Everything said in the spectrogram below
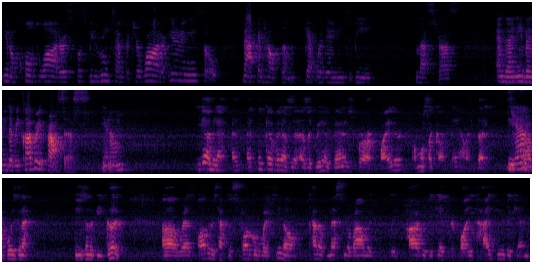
you know, cold water. It's supposed to be room temperature water. You know what I mean? So that can help them get where they need to be, less stress, and then even the recovery process. You know. Yeah, I mean, I, I think of it as a, as a great advantage for our fighter, almost like a damn, like, like yeah, our boy's gonna he's gonna be good. Uh, whereas others have to struggle with, you know, kind of messing around with, with how do they get their body hydrated again,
